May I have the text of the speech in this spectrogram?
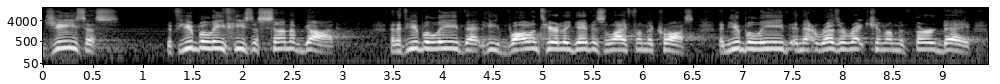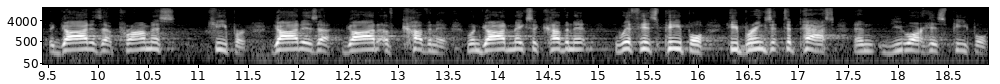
Jesus, if you believe he's the Son of God, and if you believe that he voluntarily gave his life on the cross, and you believe in that resurrection on the third day, that God is a promise keeper, God is a God of covenant. When God makes a covenant with his people, he brings it to pass, and you are his people.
